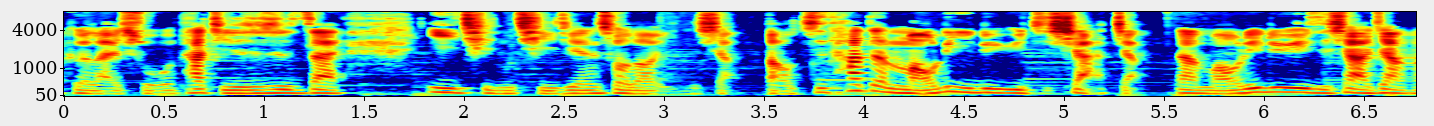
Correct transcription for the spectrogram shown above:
格来说，它其实是在疫情期间受到影响，导致它的毛利率一直下降。那毛利率一直下降。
